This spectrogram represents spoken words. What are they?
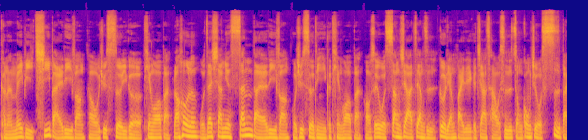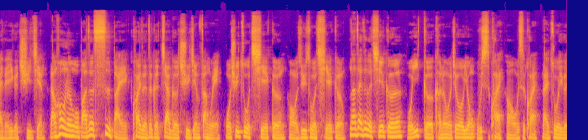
可能 maybe 七百的地方啊，我去设一个天花板，然后呢，我在下面三百的地方，我去设定一个天花板，好，所以我上下这样子各两百的一个价差，我是不是总共就有四百的一个区间？然后呢，我把这四百块的这个价格区间范围，我去做切割，哦，我去做切割。那在这个切割，我一格可能我就用五十块啊，五十块来做一个。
